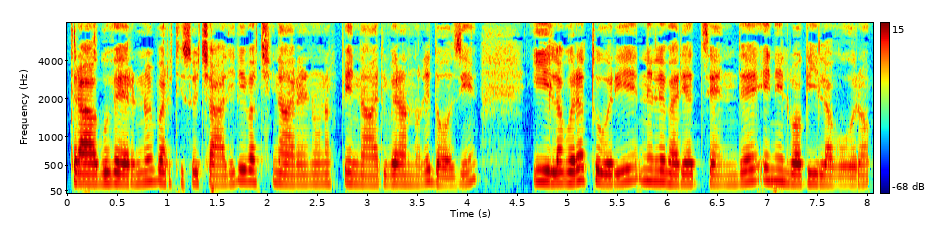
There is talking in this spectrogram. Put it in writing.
tra governo e parti sociali di vaccinare non appena arriveranno le dosi i lavoratori nelle varie aziende e nei luoghi di lavoro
